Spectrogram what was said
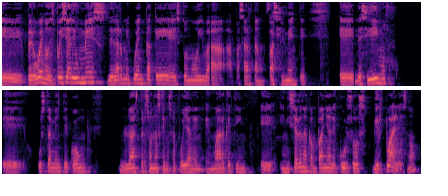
Eh, pero bueno, después ya de un mes de darme cuenta que esto no iba a pasar tan fácilmente, eh, decidimos eh, justamente con las personas que nos apoyan en, marketing iniciar una campaña de cursos virtuales, ¿no?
